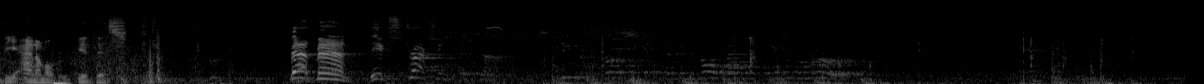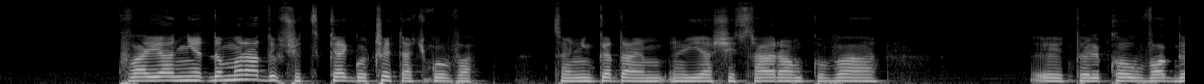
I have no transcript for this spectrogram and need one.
The end of the room. Kurwa, ja nie dam rady wszystkiego czytać, kurwa. Co oni gadają. Ja się staram, kurwa. Y, tylko uwagę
